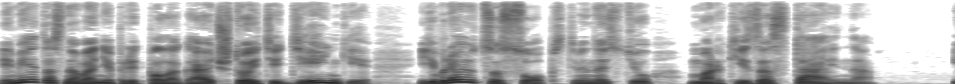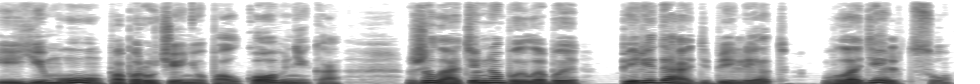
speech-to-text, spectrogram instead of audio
имеет основание предполагать, что эти деньги являются собственностью маркиза Стайна, и ему, по поручению полковника, желательно было бы передать билет владельцу.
